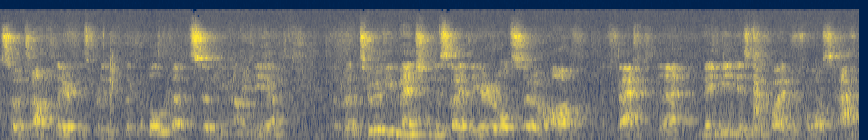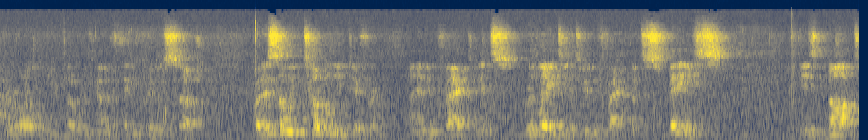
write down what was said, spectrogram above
so it's not clear if it's really applicable, but certainly an idea. But two of you mentioned this idea also of the fact that maybe it isn't quite a force after all, even though we kind of think of it as such, but it's something totally different. And in fact, it's related to the fact that space is not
